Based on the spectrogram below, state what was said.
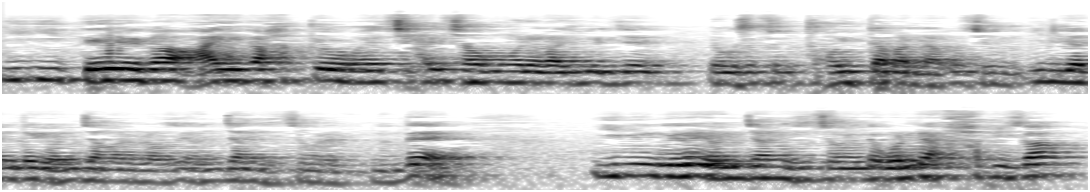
이, 이 대회가 아이가 학교에 잘 적응을 해가지고 이제 여기서 좀 더 있다 가려고 지금 1년 더 연장을 하려고 해서 연장 신청을 했는데 이민구에는 연장 신청했는데 원래 합의가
